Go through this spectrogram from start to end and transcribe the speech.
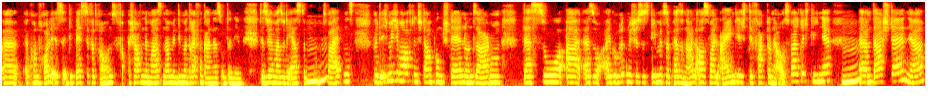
äh, Kontrolle ist die beste vertrauensschaffende Maßnahme, die man treffen kann als Unternehmen. Das wäre mal so der erste mhm. Punkt. Zweitens würde ich mich immer auf den Standpunkt stellen und sagen, dass so äh, also algorithmische Systeme zur Personalauswahl eigentlich de facto eine Auswahlrichtlinie mhm. ähm, darstellen, ja.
